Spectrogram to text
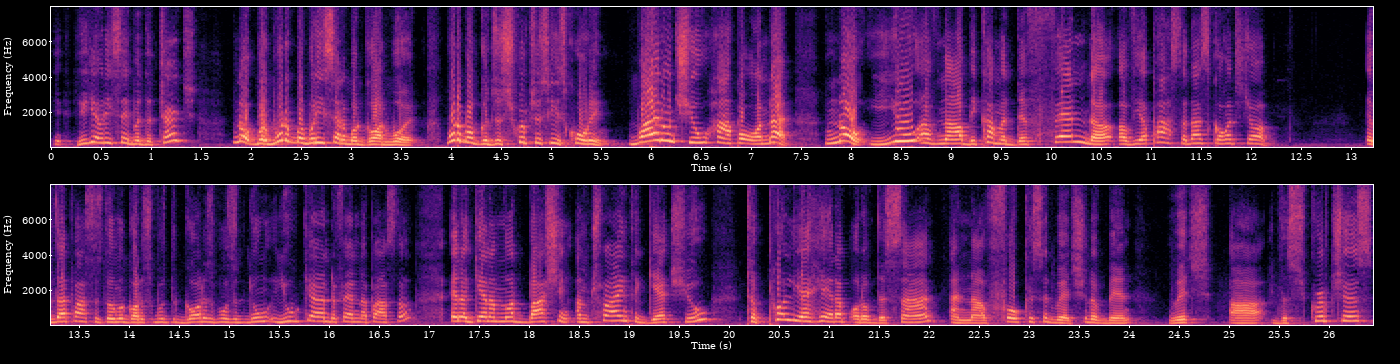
You hear what he said about the church? No, but what about what he said about God's word? What about the scriptures he's quoting? Why don't you harp on that? No, you have now become a defender of your pastor. That's God's job. If that pastor is doing what God is supposed to, God is supposed to, you, you can't defend that pastor. And again, I'm not bashing. I'm trying to get you to pull your head up out of the sand and now focus it where it should have been, which are the scriptures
